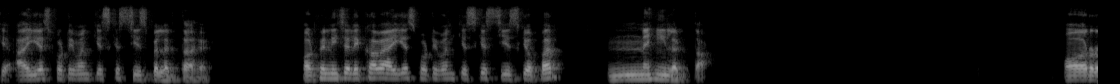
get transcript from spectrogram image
कि आई एस फोर्टी वन किस किस चीज़ पे लगता है। और फिर नीचे लिखा हुआ आई एस फोर्टी वन किस किस चीज़ के ऊपर नहीं लगता। और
